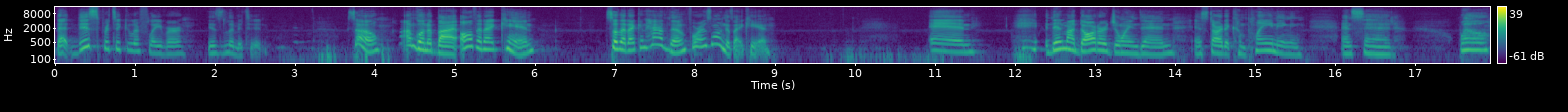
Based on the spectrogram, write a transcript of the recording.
that this particular flavor is limited. So I'm going to buy all that I can so that I can have them for as long as I can. And then my daughter joined in and started complaining and said, Well,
